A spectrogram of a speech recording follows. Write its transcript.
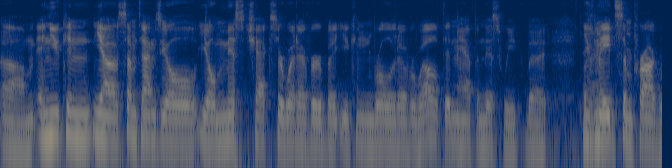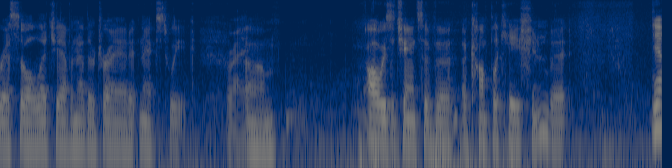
Um, and you can, you know, sometimes you'll you'll miss checks or whatever, but you can roll it over. Well, it didn't happen this week, but you've made some progress, so I'll let you have another try at it next week. Right. Um, always a chance of a, a complication, but yeah,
